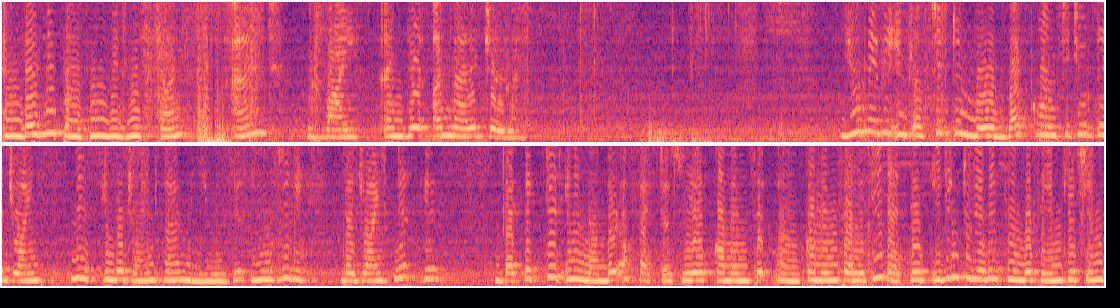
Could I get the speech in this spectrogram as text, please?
elderly person with his son and wife, and their unmarried children. You may be interested to know what constitutes the jointness in the joint family. Usually, the jointness is depicted in a number of factors. We have uh, commensality, that is, eating together from the same kitchen,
